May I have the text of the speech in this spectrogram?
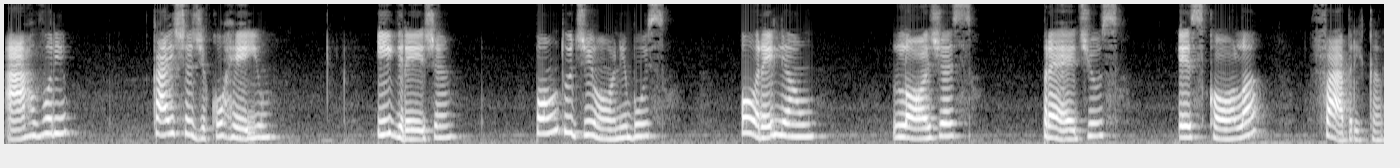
Árvore, caixa de correio, igreja, ponto de ônibus, orelhão, lojas, prédios, escola, fábrica.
